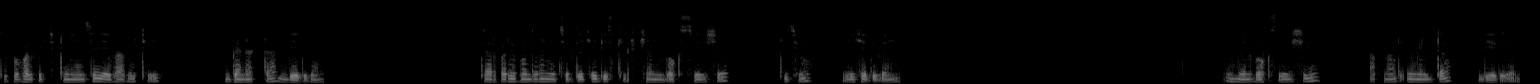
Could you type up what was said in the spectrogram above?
তো প্রোফাইল পিকচারটা নিয়েছে এভাবে ঠিক ব্যানারটা দিয়ে দিবেন। তারপরে বন্ধুরা নিচের দিকে ডিসক্রিপশন বক্সে এসে কিছু লিখে দিবেন। ইমেল বক্সে এসে আপনার ইমেলটা দিয়ে দেবেন।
